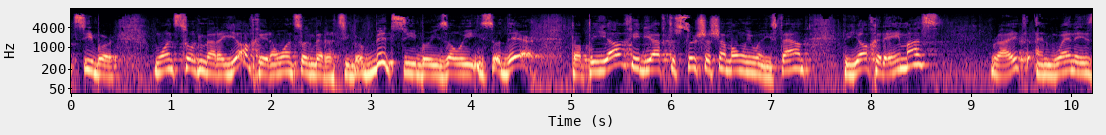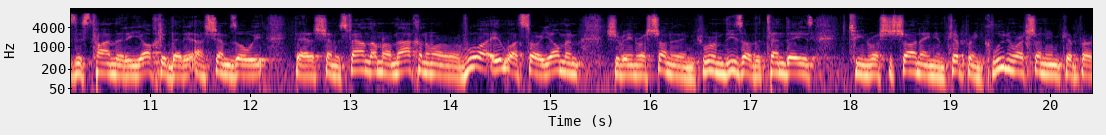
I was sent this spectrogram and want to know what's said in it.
Tzibor. One's talking about a Yachid and one's talking about a Tzibor. Bit Tzibor, he's always he's there. But the Yachid, you have to search Hashem only when he's found. The Yachid Emas, right? And when is this time that a yachid that Hashem's always that Hashem is found? These are the ten days between Rosh Hashanah and Yom Kippur, including Rosh Hashanah and Yom Kippur,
